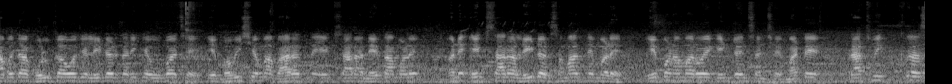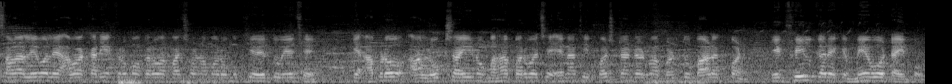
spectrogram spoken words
આ બધા ભૂલકાઓ જે લીડર તરીકે ઊભા છે, એ ભવિષ્યમાં ભારતને એક સારા નેતા મળે અને એક સારા લીડર સમાજને મળે, એ પણ અમારો એક ઇન્ટેન્શન છે. માટે પ્રાથમિક શાળા લેવલે આવા કાર્યક્રમો કરવા પાછળનો અમારો મુખ્ય હેતુ એ છે કે આપણો આ લોકશાહીનો મહાપર્વ છે, એનાથી ફર્સ્ટ સ્ટાન્ડર્ડમાં ભણતું બાળક પણ એક ફીલ કરે કે મેં વોટ આપ્યો.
